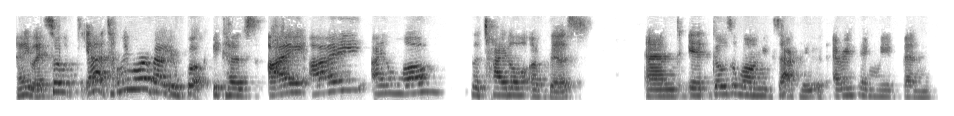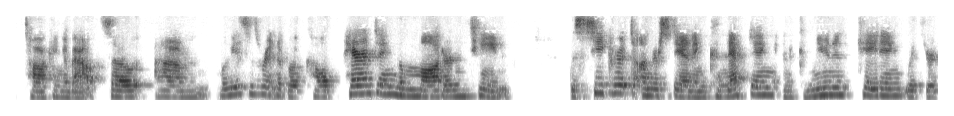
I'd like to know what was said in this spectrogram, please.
Anyway, so yeah, tell me more about your book because I I I love the title of this and it goes along exactly with everything we've been talking about. So um, Louise has written a book called Parenting the Modern Teen the secret to understanding connecting and communicating with your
